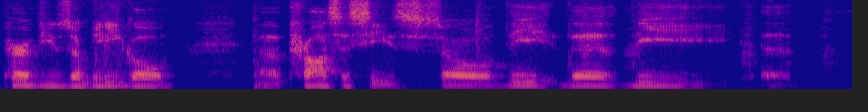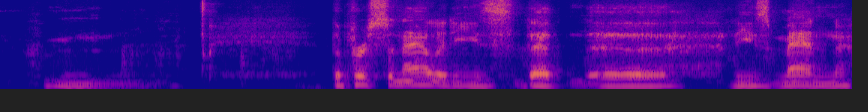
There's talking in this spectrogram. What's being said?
purviews of legal uh, processes. So the the the Mm, the personalities that uh, these men,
